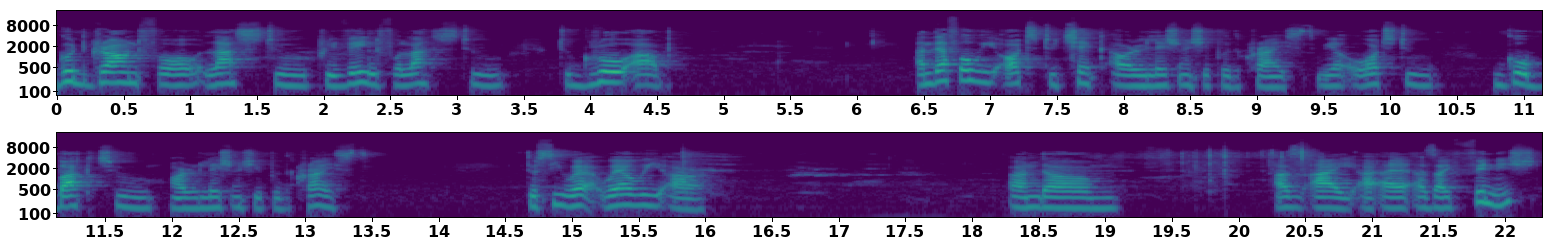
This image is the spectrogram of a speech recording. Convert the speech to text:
good ground for us to prevail, for us to, to grow up. And therefore, we ought to check our relationship with Christ. We ought to go back to our relationship with Christ to see where, where we are. And um, as I, I, as I finish,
